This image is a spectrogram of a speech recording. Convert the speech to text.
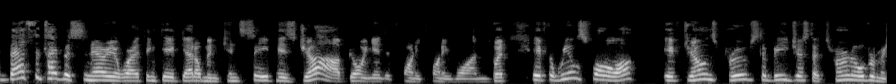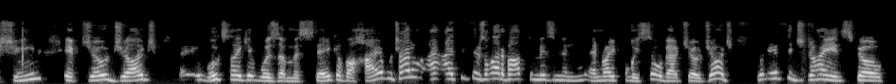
That's the type of scenario where I think Dave Gettleman can save his job going into 2021. But if the wheels fall off, if Jones proves to be just a turnover machine, if Joe Judge looks like it was a mistake of a hire, which I don't, I, I think there's a lot of optimism and, and rightfully so about Joe Judge. But if the Giants go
